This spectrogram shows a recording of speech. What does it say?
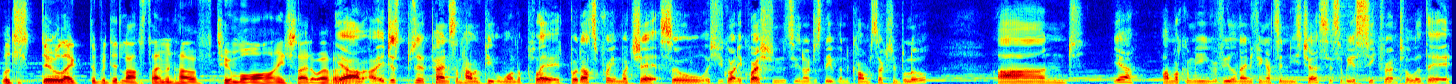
we'll just do like we did last time and have two more on each side or whatever. Yeah, it just depends on how many people want to play it, but that's pretty much it. So if you've got any questions, you know, just leave them in the comment section below. And yeah, I'm not going to be revealing anything that's in these chests. This will be a secret until the day.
